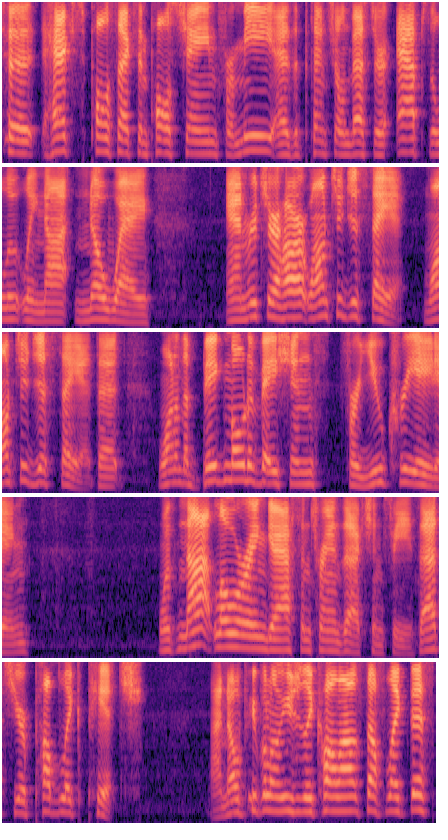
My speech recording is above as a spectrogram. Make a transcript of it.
to Hex, PulseX, and Pulse Chain for me as a potential investor? Absolutely not. No way. And Richard Heart, why don't you just say it? Why don't you just say it? That one of the big motivations for you creating was not lowering gas and transaction fees. That's your public pitch. I know people don't usually call out stuff like this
